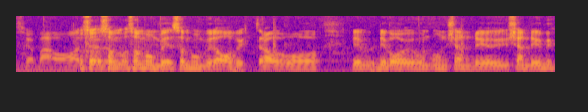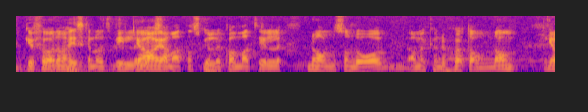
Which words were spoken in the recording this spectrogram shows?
Så jag bara, ja, Och så, som, som, hon, som hon ville avyttra och, och det, det var ju, hon, hon kände, ju, kände ju mycket för de här fiskarna och ville Ja, liksom ja. att de skulle komma till någon som då ja, men kunde sköta om dem. Och det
